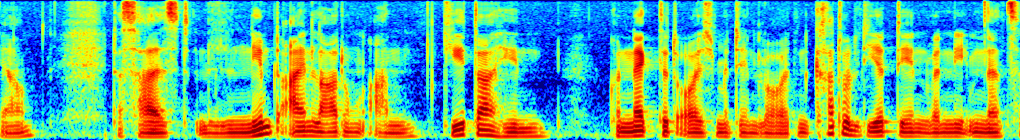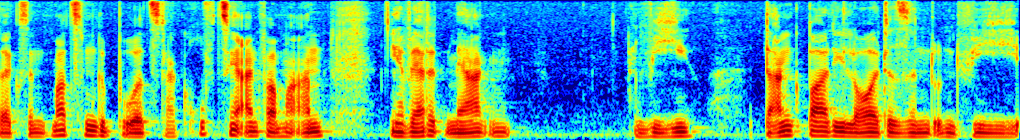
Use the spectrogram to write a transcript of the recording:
Ja, das heißt, nehmt Einladungen an, geht dahin, connectet euch mit den Leuten, gratuliert denen, wenn die im Netzwerk sind, mal zum Geburtstag, ruft sie einfach mal an. Ihr werdet merken, wie dankbar die Leute sind und wie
